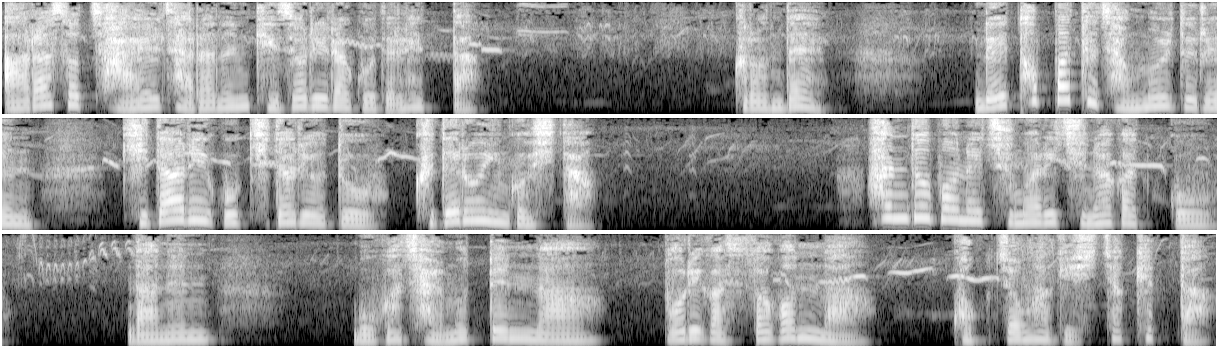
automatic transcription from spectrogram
알아서 잘 자라는 계절이라고들 했다. 그런데 내 텃밭의 작물들은 기다리고 기다려도 그대로인 것이다. 한두 번의 주말이 지나갔고 나는 뭐가 잘못됐나, 뿌리가 썩었나 걱정하기 시작했다.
